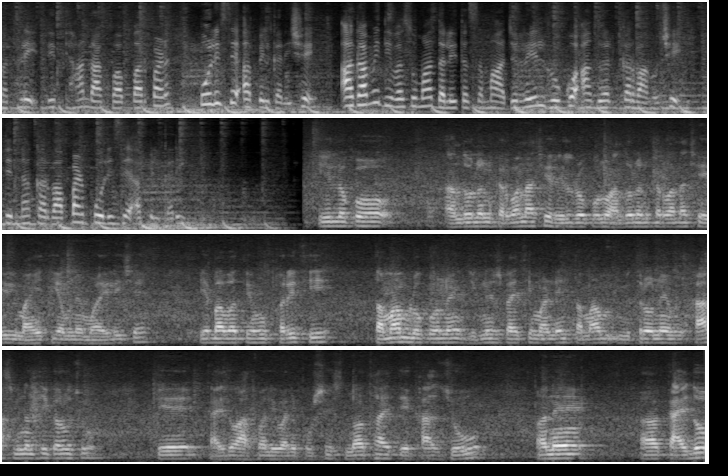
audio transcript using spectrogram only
કથળે તે ધ્યાન રાખવા પર પણ પોલીસે અપીલ કરી છે. આગામી દિવસોમાં દલિત સમાજ રેલ રોકો આંદોલન કરવાનું છે, તે ન કરવા પણ પોલીસે અપીલ કરી. એ લોકો આંદોલન કરવાના છે, રેલ રોકોનું આંદોલન કરવાના છે એવી માહિતી અમને મળેલી છે. એ બાબતે હું ફરીથી તમામ લોકોને જિજ્ઞેશભાઈથી માંડીને તમામ મિત્રોને હું ખાસ વિનંતી કરું છું કે કાયદો હાથમાં લેવાની કોશિશ ન થાય તે ખાસ જોવું. અને કાયદો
